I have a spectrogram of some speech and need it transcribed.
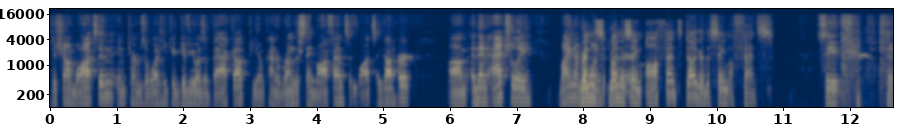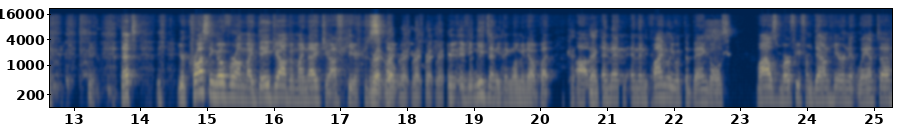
Deshaun Watson in terms of what he could give you as a backup. You know, kind of run the same offense if Watson got hurt. Um, and then actually, my number Run the, one s- run the same offense, Doug, or the same offense? See, that's you're crossing over on my day job and my night job here. Right, So right, right, right, right, right. If, okay, if he okay, needs okay, anything, let me know. But Okay, um, thank you. and then and then finally with the Bengals, Myles Murphy from down here in Atlanta,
